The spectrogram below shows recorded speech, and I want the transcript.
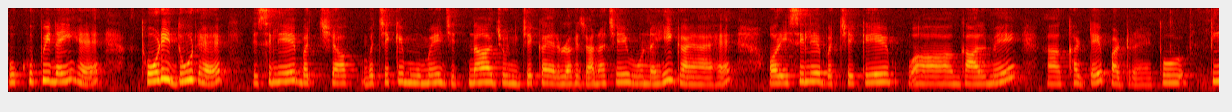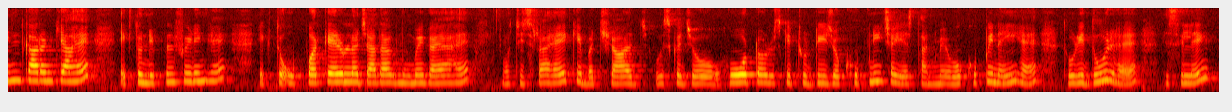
वो खुपी नहीं है, थोड़ी दूर है। इसलिए बच्चा, बच्चे के मुँह में जितना जो नीचे का एरोला जाना चाहिए, वो नहीं गया है और इसीलिए बच्चे के गाल में खड्डे पड़ रहे हैं। तो तीन कारण क्या है? एक तो निपल फीडिंग है, एक तो ऊपर का एरोला ज़्यादा मुँह में गया है और तीसरा है कि बच्चा उसका जो होठ और उसकी ठुड्डी जो खुपनी चाहिए स्तन में, वो खुपी नहीं है, थोड़ी दूर है, इसीलिए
